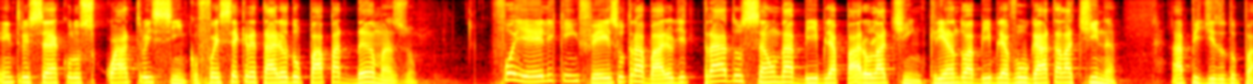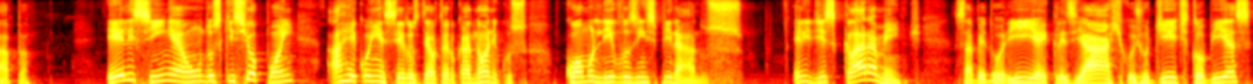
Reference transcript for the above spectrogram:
entre os séculos 4 e 5. Foi secretário do Papa Damaso. Foi ele quem fez o trabalho de tradução da Bíblia para o latim, criando a Bíblia Vulgata Latina, a pedido do Papa. Ele sim é um dos que se opõe a reconhecer os deuterocanônicos como livros inspirados. Ele diz claramente: Sabedoria, Eclesiástico, Judite, Tobias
